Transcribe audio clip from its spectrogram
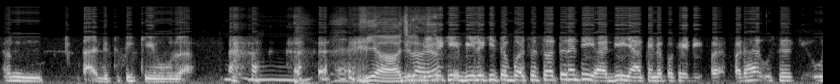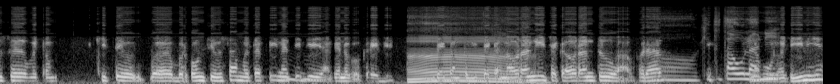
Um, tak ada terfikir pula. Biar je lah ya bila, kita, bila kita buat sesuatu nanti uh, dia yang akan dapat kredit Pa- padahal usaha usaha macam kita uh, berkongsi bersama tapi nanti dia yang akan dapat kredit. Ah. Dia akan pergi cakap dengan orang ni, cakap orang tu. Uh, padahal Oh, kita tahulah ni. macam ini ya.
